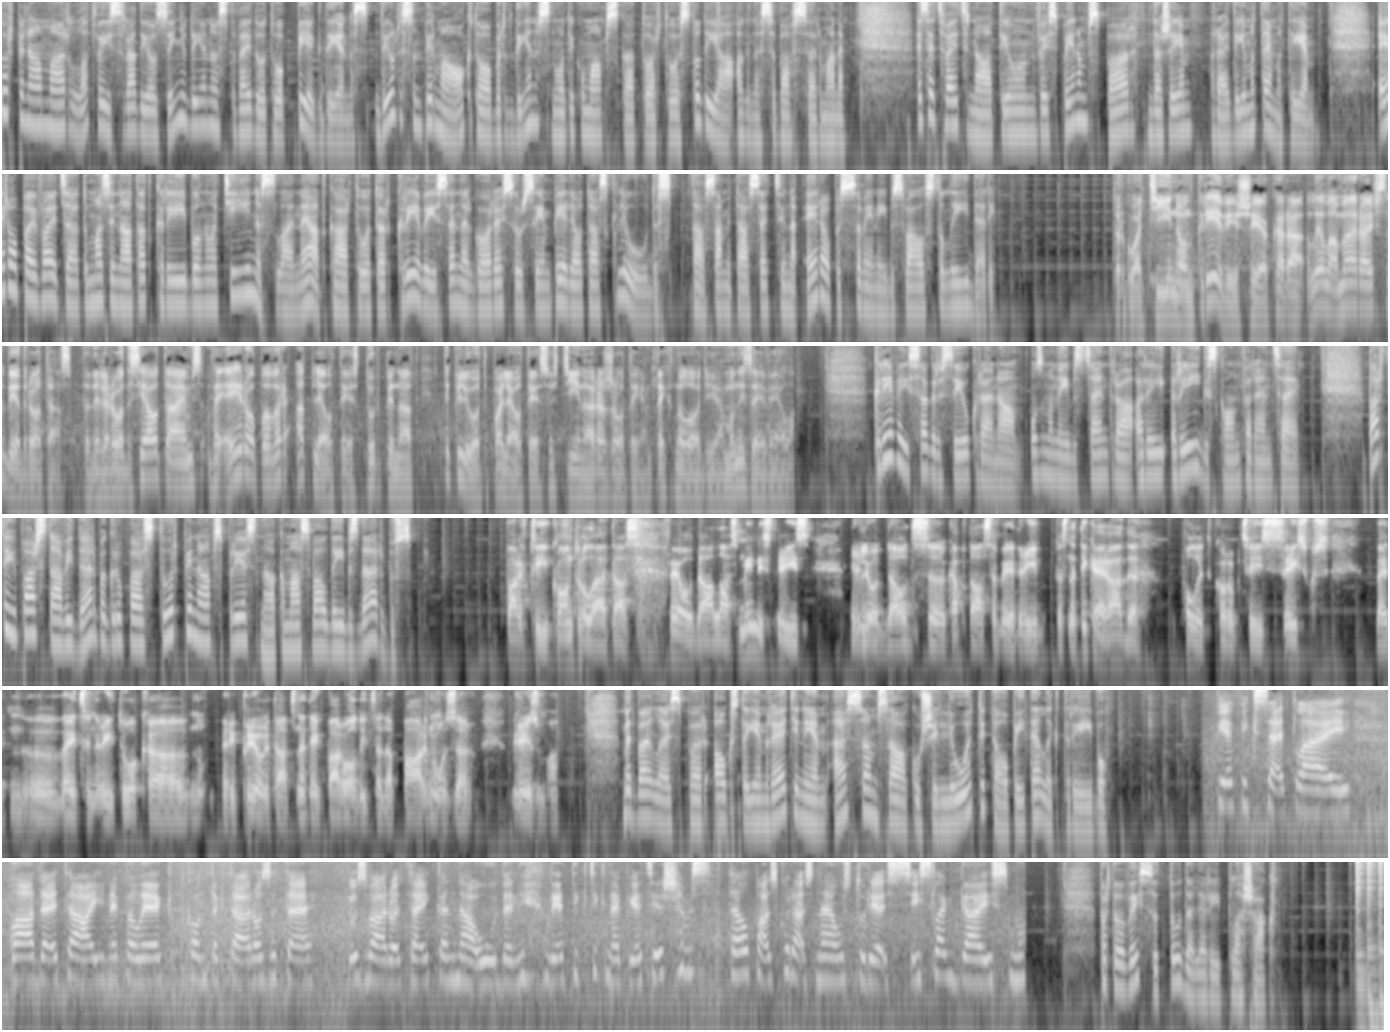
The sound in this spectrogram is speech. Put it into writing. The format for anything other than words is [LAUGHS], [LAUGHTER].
turpinām ar Latvijas radio ziņu dienesta veidoto piekdienas, 21. oktobra dienas notikumu apskatu ar to studijā Agnese Vasermane. Esiet sveicināti un vispirms par dažiem raidījuma tematiem. Eiropai vajadzētu mazināt atkarību no Ķīnas, lai neatkārtotu ar Krievijas energoresursiem pieļautās kļūdas. Tā samitā secina Eiropas Savienības valstu līderi. Turklāt Ķīna un Krievija šajā karā lielā mērā ir sabiedrotās. Tādēļ rodas jautājums, vai Eiropa var atļauties turpināt tik ļoti paļauties uz Ķīnā ražotajām tehnoloģijām un izēvielām. Krievijas agresija Ukrainā uzmanības centrā arī Rīgas konferencē. Partiju pārstāvji darba grupās turpina apspriest nākamās valdības darbus partiju kontrolētās feudālās ministrijas ir ļoti daudz eh, kapitāla sabiedrību. Tas ne tikai rada politkorupcijas riskus, bet uh, veicina arī to, ka nu, arī prioritātes netiek pārvaldītas tādā pārnozaru griezumā. Bet bailēs par augstajiem rēķiniem esam sākuši ļoti taupīt elektrību. Piefiksēt, lai lādētāji nepaliek kontaktā ar rozetē uzvērot tai, ka nav ūdeni [LAUGHS] liet tik, cik nepieciešams. Telpās, kurās neuzturies, izslēgt gaismu. Par to visu tūdaļ arī plašāk.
